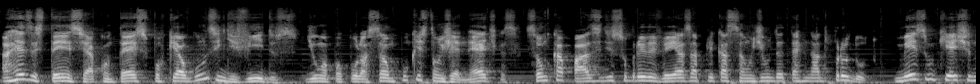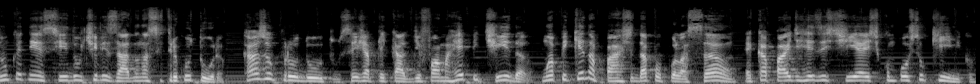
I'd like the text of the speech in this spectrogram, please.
A resistência acontece porque alguns indivíduos de uma população, por questões genéticas, são capazes de sobreviver às aplicações de um determinado produto, mesmo que este nunca tenha sido utilizado na citricultura. Caso o produto seja aplicado de forma repetida, uma pequena parte da população é capaz de resistir a este composto químico,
